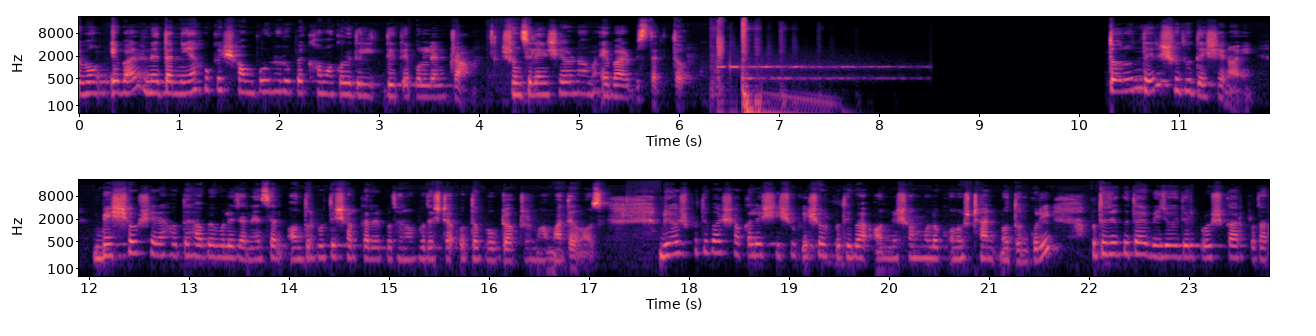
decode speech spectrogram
এবং এবার নেতা নিয়াহুকে সম্পূর্ণরূপে ক্ষমা করে দিতে বললেন ট্রাম্প। শুনছিলেন শিরোনাম এবার বিস্তারিত। তরুণদের শুধু দেশে নয় বিশ্ব সেরা হতে হবে বলে জানিয়েছেন অন্তর্বর্তী সরকারের প্রধান উপদেষ্টা অধ্যাপক ডক্টর মোহাম্মদ ইউনুস। বৃহস্পতিবার সকালে শিশু কিশোর প্রতিভা অন্বেষণমূলক অনুষ্ঠান নতুন করি প্রতিযোগিতায় বিজয়ীদের পুরস্কার প্রদান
